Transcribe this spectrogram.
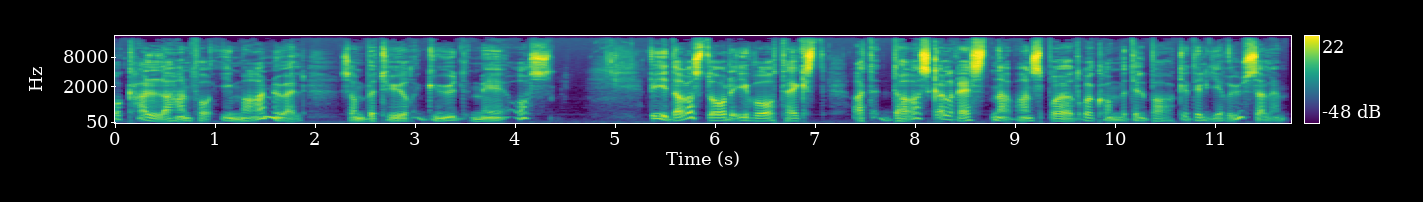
og kalle han for Immanuel, som betyr Gud med oss. Videre står det i vår tekst at da skal resten av hans brødre komme tilbake til Jerusalem.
